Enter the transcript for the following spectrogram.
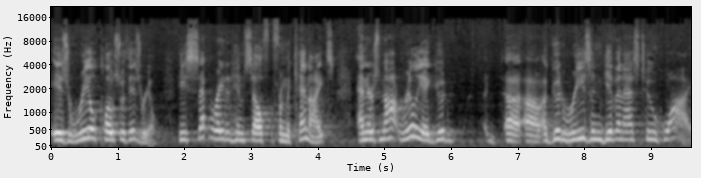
is real close with Israel. He's separated himself from the Kenites, and there's not really a good a good reason given as to why.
